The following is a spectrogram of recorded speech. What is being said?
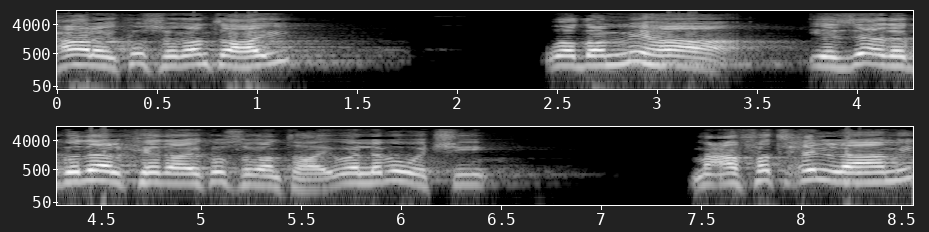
xaalay ku sugan tahay wa dammiha iyo za'da godaalkeeda ay ku sugan tahay. Waa laba weji. Maca fatxi laami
